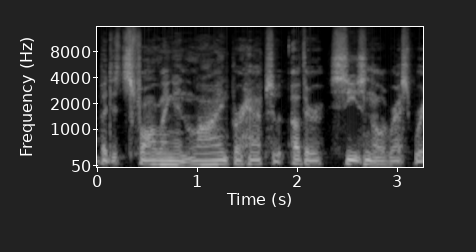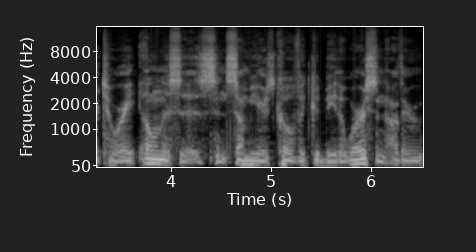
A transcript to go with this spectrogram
but it's falling in line perhaps with other seasonal respiratory illnesses. In some years, COVID could be the worst. In other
